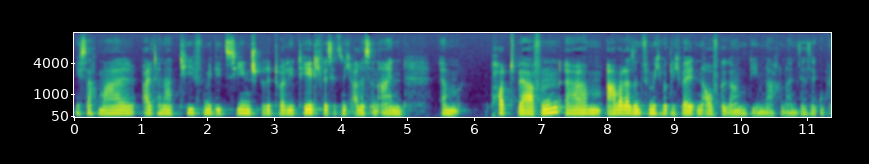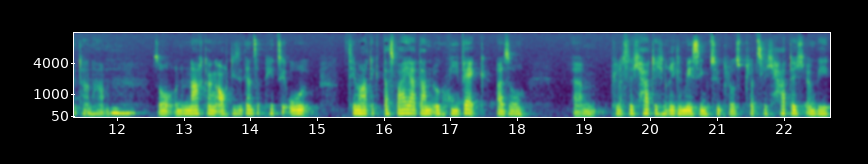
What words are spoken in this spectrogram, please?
ich sag mal, Alternativmedizin, Spiritualität. Ich will es jetzt nicht alles in einen ähm, Pott werfen, ähm, aber da sind für mich wirklich Welten aufgegangen, die im Nachhinein sehr, sehr gut getan haben. Mhm. So, und im Nachgang auch diese ganze PCO- Thematik, das war ja dann irgendwie weg. Also ähm, plötzlich hatte ich einen regelmäßigen Zyklus, plötzlich hatte ich irgendwie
